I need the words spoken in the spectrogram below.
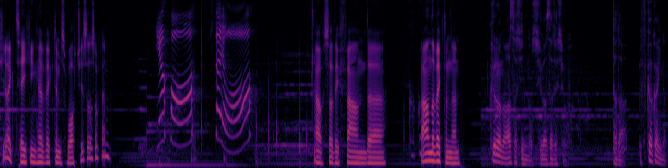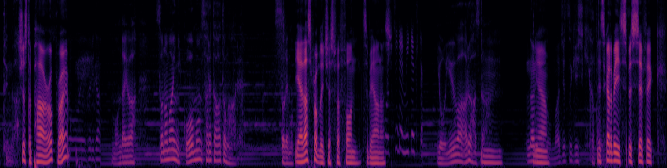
she like taking her victims' watches or something? Oh, so they found the uh, found the victim then. Just a power up, right? Yeah, that's probably just for fun, to be honest. Mm. Yeah. It's got to be specific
